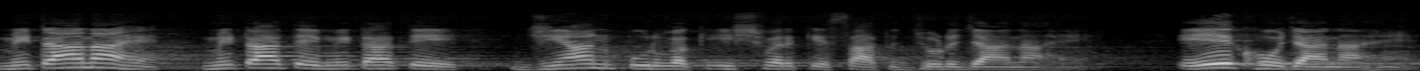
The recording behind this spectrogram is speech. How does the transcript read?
मिटाना है, मिटाते मिटाते ज्ञान पूर्वक ईश्वर के साथ जुड़ जाना है, एक हो जाना है।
